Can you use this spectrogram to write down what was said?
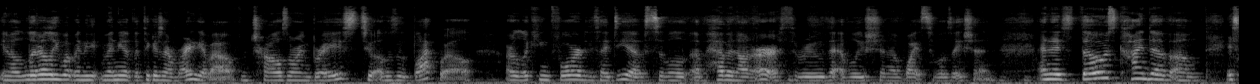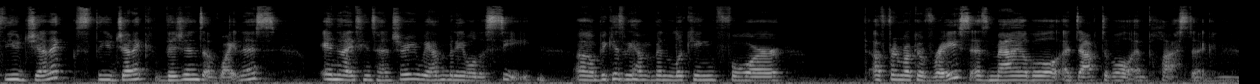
you know, literally what many many of the figures I'm writing about, from Charles Loring Brace to Elizabeth Blackwell, are looking forward to this idea of civil of heaven on earth through the evolution of white civilization, and it's those kind of um, it's the eugenics the eugenic visions of whiteness in the 19th century we haven't been able to see um, because we haven't been looking for a framework of race as malleable, adaptable, and plastic. Mm-hmm.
